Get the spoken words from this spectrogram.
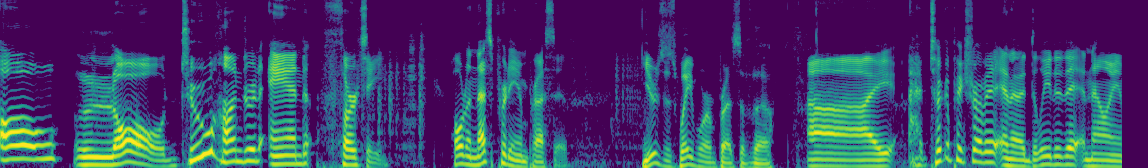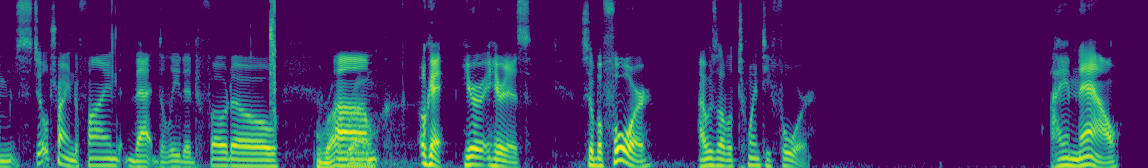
Oh lord, 230. Holden, that's pretty impressive. Yours is way more impressive, though. I took a picture of it and then I deleted it, and now I am still trying to find that deleted photo. Um, okay, here here it is. So before I was level 24. I am now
